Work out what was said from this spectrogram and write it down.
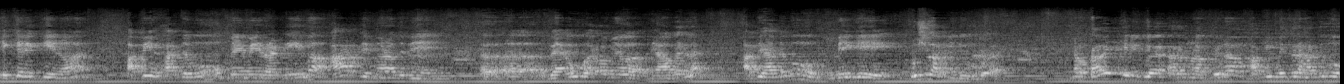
එක්කෙනෙක් කියනවා අපි හදමු මේ මේ රටේම ආර්ථික මොනවද මේ වැව් අරව මේවා මෙයා කරලා අපි හදමු මේකේ කෘෂිකර්ම දියුණු කරන්න. නමුත් තව කෙනෙකු අරමුණක් වෙනවා අපි මෙතන හදමු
